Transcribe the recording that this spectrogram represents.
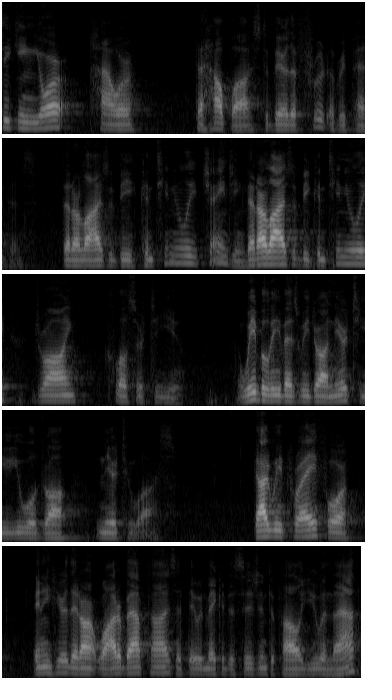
seeking your power to help us to bear the fruit of repentance, that our lives would be continually changing, that our lives would be continually drawing closer to you. We believe as we draw near to you, you will draw near to us. God, we pray for any here that aren't water baptized, that they would make a decision to follow you in that.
